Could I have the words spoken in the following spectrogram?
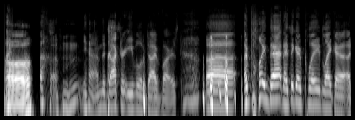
Uh, Mhm, yeah, I'm the Doctor Evil of dive bars. Uh, I played that, and I think I played like a,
